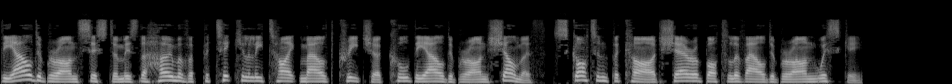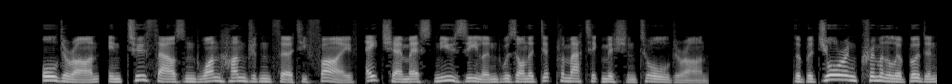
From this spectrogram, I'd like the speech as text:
The Aldebaran system is the home of a particularly tight-mouthed creature called the Aldebaran Shelmuth. Scott and Picard share a bottle of Aldebaran whiskey. Alderaan, in 2135, HMS New Zealand was on a diplomatic mission to Alderaan. The Bajoran criminal Abudan,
